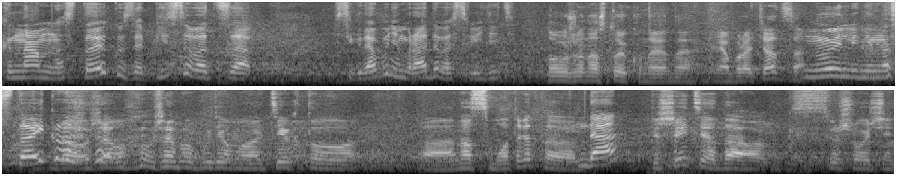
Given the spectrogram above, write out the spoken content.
к нам на стойку, записываться. Всегда будем рады вас видеть. Но уже на стойку, наверное, не обратятся. Ну или не на стойку. Да, уже, уже мы будем, э, те, кто э, нас смотрит, э, Да? пишите, да, Ксюша очень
